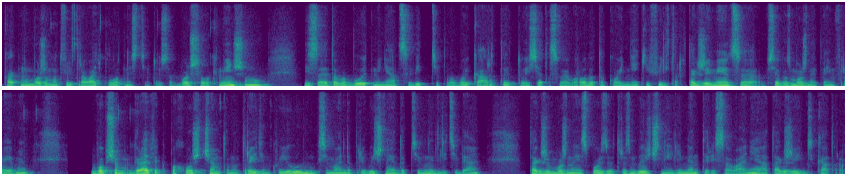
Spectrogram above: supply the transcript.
как мы можем отфильтровать плотности, то есть от большего к меньшему. Из-за этого будет меняться вид тепловой карты, то есть это своего рода такой некий фильтр. Также имеются все возможные таймфреймы. В общем, график похож чем-то на TradingView, максимально привычный и адаптивный для тебя. Также можно использовать различные элементы рисования, а также индикаторов.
